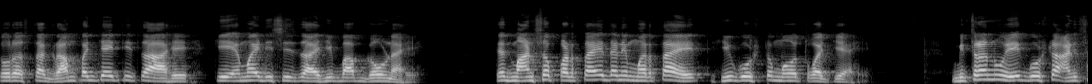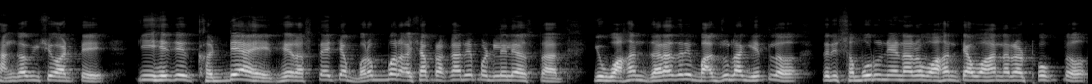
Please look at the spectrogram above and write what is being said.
तो रस्ता ग्रामपंचायतीचा आहे की एम आय डी सीचा आहे ही बाब गौण आहे. त्यात माणसं पडतायत आणि मरतायत ही गोष्ट महत्त्वाची आहे. मित्रांनो एक गोष्ट आणि सांगावीशी वाटते की हे जे खड्डे आहेत हे रस्त्याच्या बरोबर अशा प्रकारे पडलेले असतात की वाहन जरा जरी बाजूला घेतलं तरी समोरून येणारं वाहन त्या वाहनाला ठोकतं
